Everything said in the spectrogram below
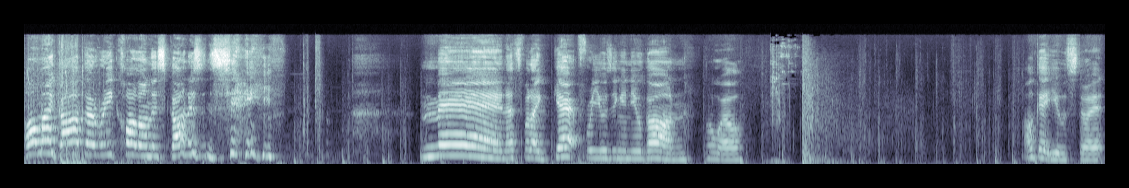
Oh my god, the recoil on this gun is insane. Man, that's what I get for using a new gun. Oh well. I'll get used to it.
